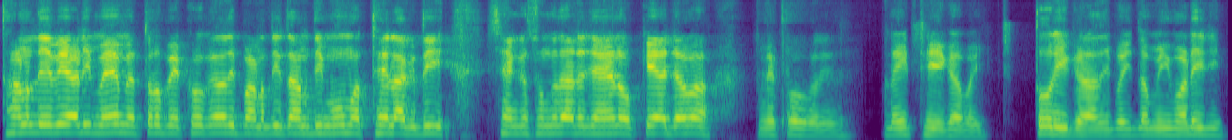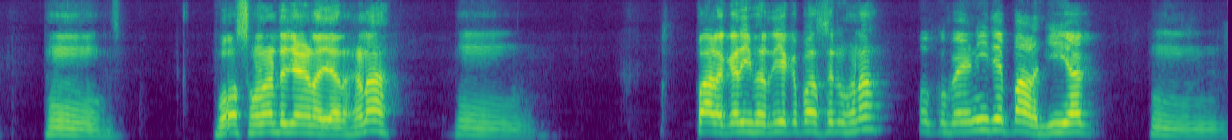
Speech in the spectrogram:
ਥਣ ਲੇਵੇ ਵਾਲੀ ਮੈਂ ਮਿੱਤਰੋ ਵੇਖੋ ਕਿ ਉਹਦੀ ਬਣਦੀ ਤਣਦੀ ਮੂੰਹ ਮੱਥੇ ਲੱਗਦੀ ਸਿੰਘ ਸੁੰਗ ਦਾ ਡਿਜ਼ਾਈਨ ਓਕੇ ਆ ਜਾਵਾ ਵੇਖੋ ਕਰੀ ਨਹੀਂ ਠੀਕ ਆ ਬਾਈ ਤੋਰੀ ਕਰਾਂ ਦੀ ਬਾਈ ਲੰਮੀ ਮਾੜੀ ਜੀ। ਹੂੰ ਬਹੁਤ ਸੋਹਣਾ ਡਿਜ਼ਾਈਨ ਆ ਯਾਰ ਹਨਾ? ਹੂੰ। ਭਾਲ ਕਰੀ ਫਿਰਦੀ ਇੱਕ ਪਾਸੇ ਨੂੰ ਹਨਾ? ਉਹ ਕਬੈਣੀ ਤੇ ਭਲ ਜੀ ਆ। ਹੂੰ।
